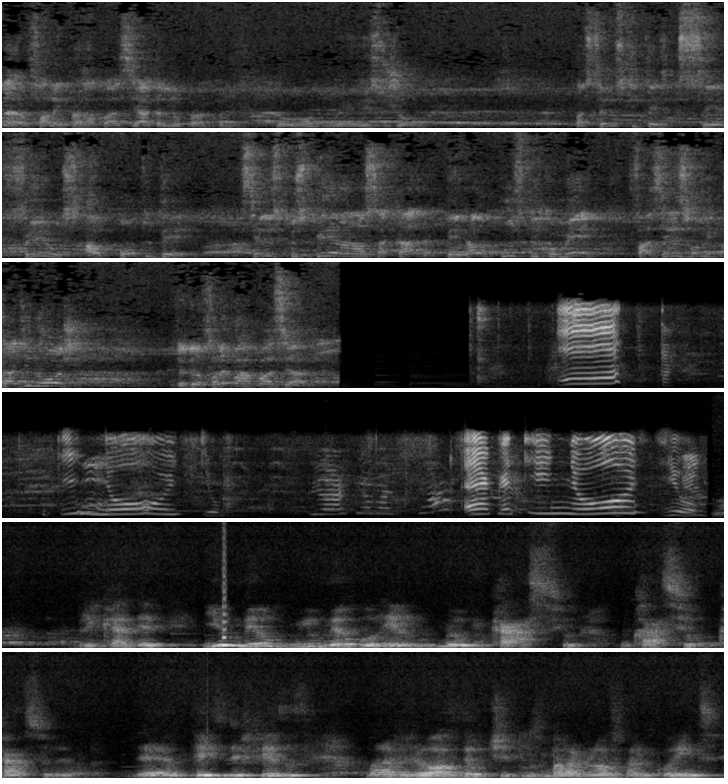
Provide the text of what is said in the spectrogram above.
Não, eu falei pra rapaziada no banco, né? no, no início do jogo. Nós temos que ter, ser frios ao ponto de, se eles cuspirem na nossa cara, pegar o cuspe e comer, fazer eles vomitar de nojo. Entendeu? Eu falei pra rapaziada. Brincadeira. E o meu, e o meu goleiro, o meu Cássio, o Cássio, o Cássio é, fez defesas maravilhosas, deu títulos maravilhosos para o Corinthians.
